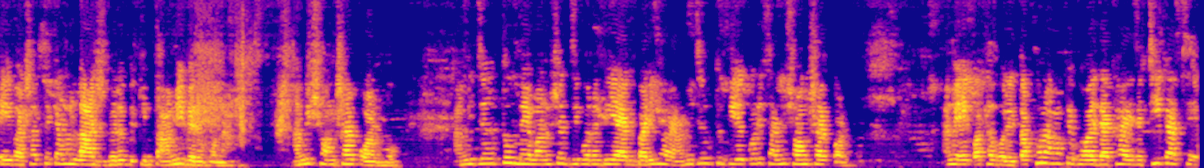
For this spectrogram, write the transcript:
এই বাসা থেকে আমার লাশ বেরোবে, কিন্তু আমি বেরোবো না। আমি সংসার করব। আমি যেহেতু মেয়ে মানুষের জীবনে বিয়ে একবারই হয়, আমি যেহেতু বিয়ে করেছি, আমি সংসার করব। আমি এই কথা বলি। তখন আমাকে ভয় দেখায় যে, ঠিক আছে,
